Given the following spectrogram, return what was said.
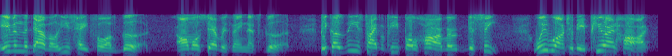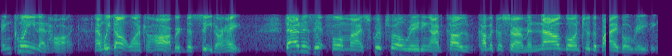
Even the devil, he's hateful of good. almost everything that's good because these type of people harbor deceit. We want to be pure at heart and clean at heart, and we don't want to harbor deceit or hate. That is it for my scriptural reading. I've covered the sermon. Now going to the Bible reading.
